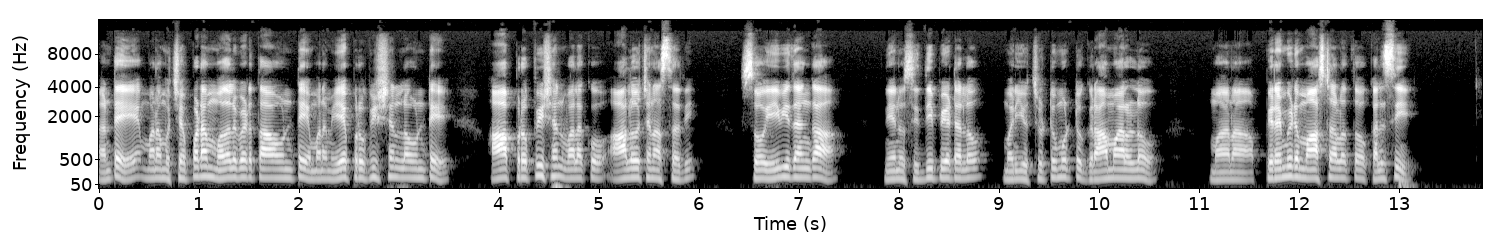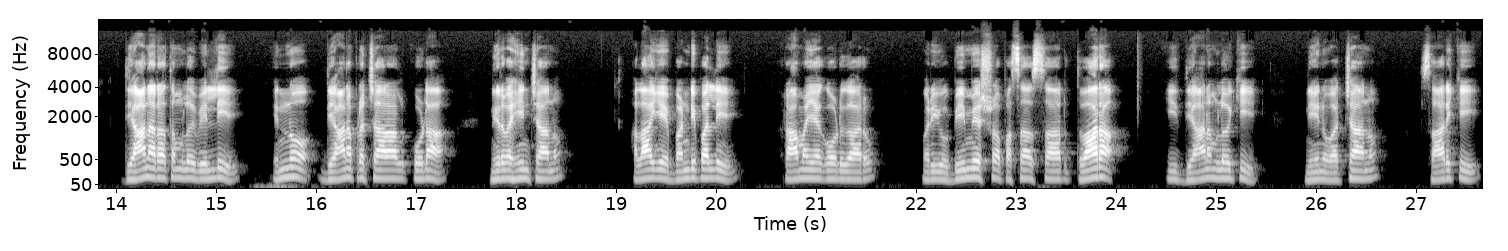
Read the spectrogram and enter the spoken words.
అంటే మనము చెప్పడం మొదలు పెడతా ఉంటే మనం ఏ ప్రొఫెషన్లో ఉంటే ఆ ప్రొఫెషన్ వాళ్ళకు ఆలోచన వస్తుంది. సో ఈ విధంగా నేను సిద్దిపేటలో మరియు చుట్టుముట్టు గ్రామాలలో మన పిరమిడ్ మాస్టర్లతో కలిసి ధ్యాన రథంలో వెళ్ళి ఎన్నో ధ్యాన ప్రచారాలు కూడా నిర్వహించాను. అలాగే బండిపల్లి రామయ్య గౌడ్ గారు మరియు భీమేశ్వర ప్రసాద్ సార్ ద్వారా ఈ ధ్యానంలోకి నేను వచ్చాను. సారికి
